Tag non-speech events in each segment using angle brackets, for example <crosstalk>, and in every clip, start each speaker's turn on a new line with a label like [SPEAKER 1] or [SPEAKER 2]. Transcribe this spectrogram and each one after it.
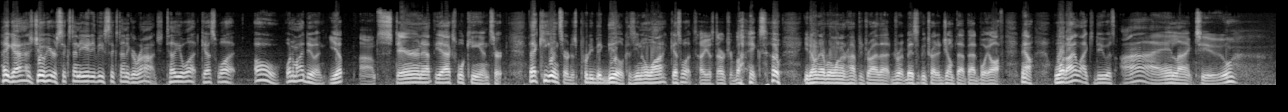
[SPEAKER 1] Hey guys, Joe here, 690 ADV, 690 Garage. Tell you what, guess what? Oh, what am I doing? Yep, I'm staring at the actual key insert. That key insert is pretty big deal because you know why? Guess what? It's how you start your <laughs> bike. So you don't ever want to have to try that, basically try to jump that bad boy off. Now, what I like to do is I like to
